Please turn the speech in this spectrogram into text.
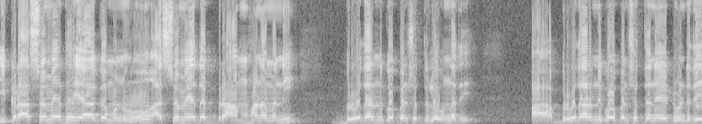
ఇక్కడ అశ్వమేధ యాగమును అశ్వమేధ బ్రాహ్మణమని బృహదారణికోపనిషత్తులో ఉన్నది. ఆ బృహదారణికోపనిషత్తు అనేటువంటిది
